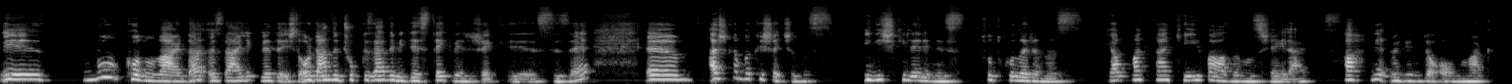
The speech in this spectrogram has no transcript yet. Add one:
eee, bu konularda özellikle de, işte, oradan da çok güzel de bir destek verecek, eee, size. Emm, aşka bakış açınız, ilişkileriniz, tutkularınız, yapmaktan keyif aldığınız şeyler, sahne önünde olmak,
